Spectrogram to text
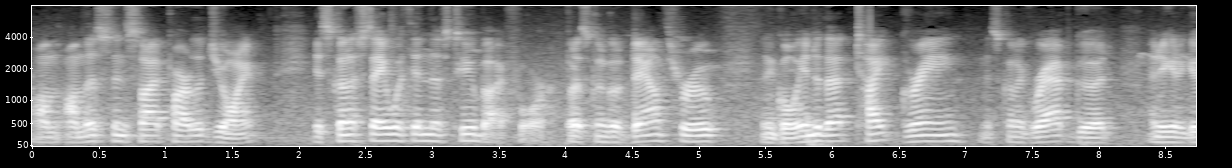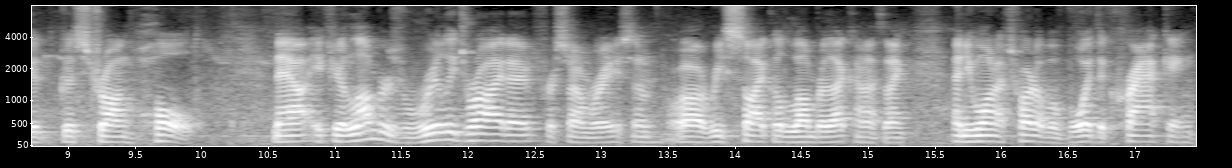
on, on this inside part of the joint. It's going to stay within this 2x4, but it's going to go down through and go into that tight grain, and it's going to grab good, and you're going to get a good strong hold. Now, if your lumber is really dried out for some reason, or recycled lumber, that kind of thing, and you want to try to avoid the cracking,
